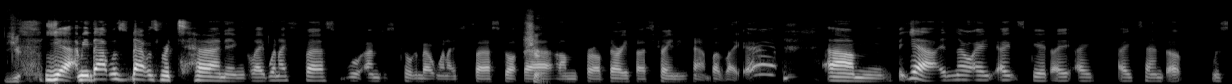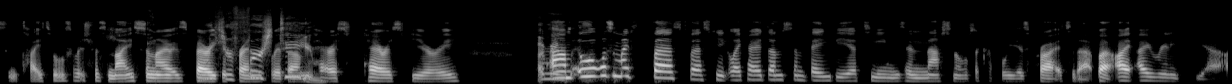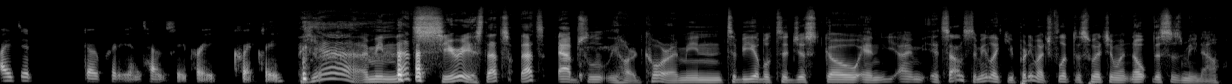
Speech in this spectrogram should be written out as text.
You, Yeah, I mean that was that was returning. Like when I first, well, I'm just talking about when I first got there Sure. um, for our very first training camp. But like, eh. um, but yeah, and no, I, I it's good. I, I I turned up with some titles, which was nice, and I was very good friends with um, Perris Perris Fury. I mean, Um, well, it wasn't my first first team. Like I had done some babyer teams in nationals a couple of years prior to that, but I I really yeah I did go pretty intensely pretty quickly. yeah, I mean that's serious. That's that's absolutely hardcore. I mean, to be able to just go and I mean, it sounds to me like you pretty much flipped a switch and went, "Nope, this is me now."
